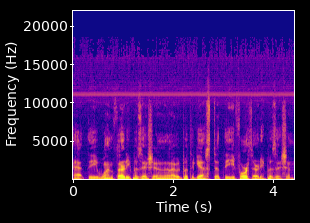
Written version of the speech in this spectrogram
at the 130 position, and then I would put the guest at the 430 position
